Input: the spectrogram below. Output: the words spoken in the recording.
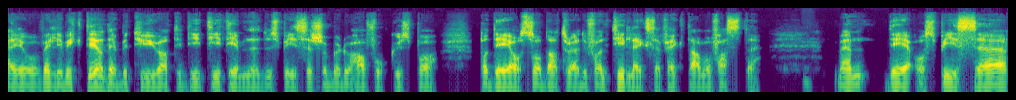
er jo veldig viktig, og det betyr jo at i de ti timene du spiser, så bør du ha fokus på, på det også. og Da tror jeg du får en tilleggseffekt av å faste. Men det å spise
